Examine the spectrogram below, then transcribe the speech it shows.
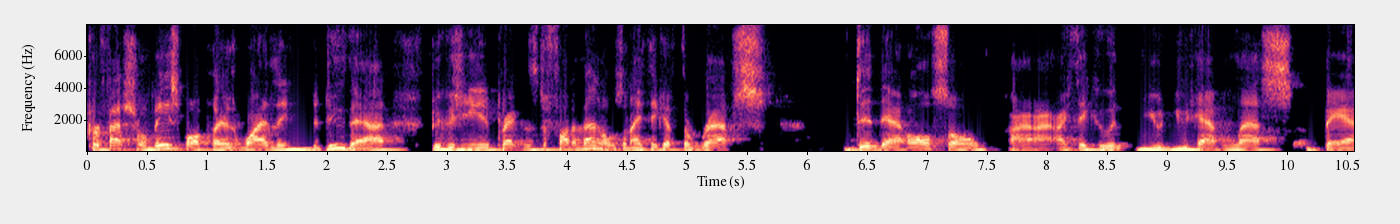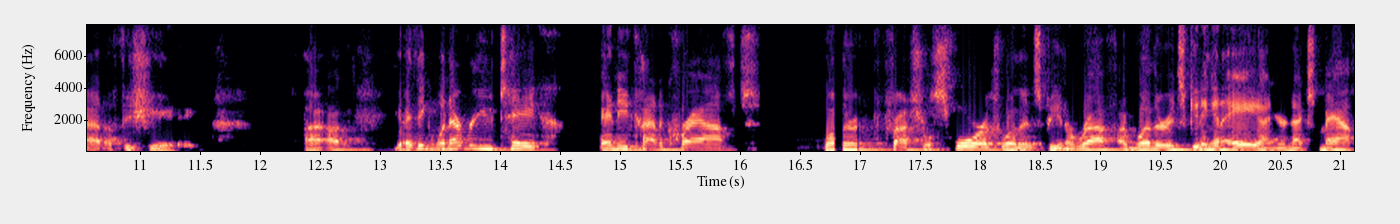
professional baseball players. Why do they need to do that? Because you need to practice the fundamentals. And I think if the refs did that also, I- I, think it would you, you'd have less bad officiating. I, I, think whenever you take any kind of craft, whether it's professional sports, whether it's being a ref, uh, whether it's getting an A on your next math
